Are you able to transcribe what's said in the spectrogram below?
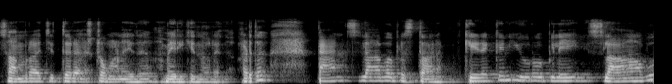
സാമ്രാജ്യത്വ രാഷ്ട്രമാണ് ഇത് അമേരിക്ക എന്ന് പറയുന്നത്. അടുത്ത പാൻസ്ലാവ് പ്രസ്ഥാനം. കിഴക്കൻ യൂറോപ്പിലെ സ്ലാവ്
